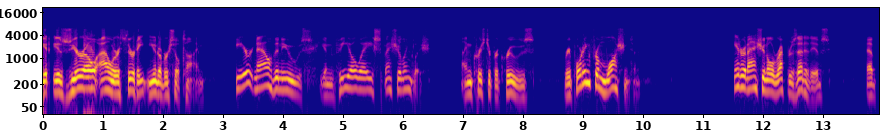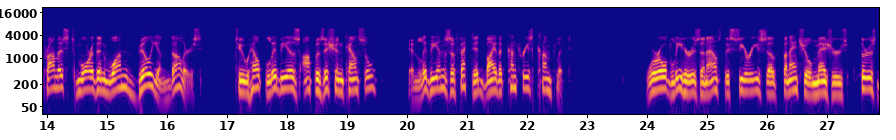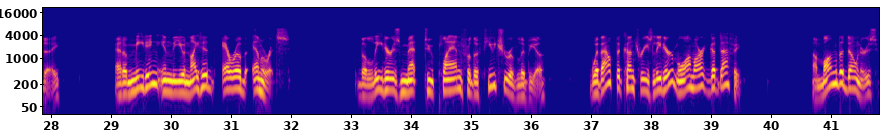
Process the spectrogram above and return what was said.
It is 0 hour 30 Universal Time. Here now the news in VOA Special English. I'm Christopher Cruise, reporting from Washington. International representatives have promised more than $1 billion to help Libya's opposition council and Libyans affected by the country's conflict. World leaders announced this series of financial measures Thursday at a meeting in the United Arab Emirates. The leaders met to plan for the future of Libya without the country's leader, Muammar Gaddafi. Among the donors,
